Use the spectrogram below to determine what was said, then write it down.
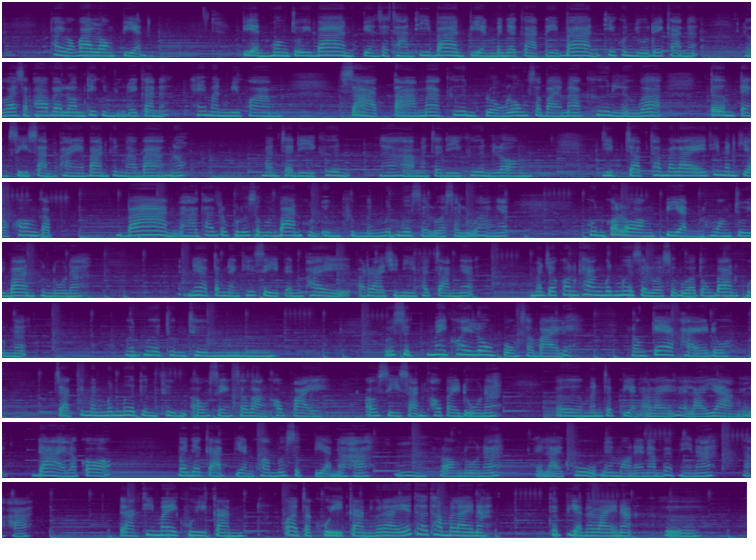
ไพ่บอกว่าลองเปลี่ยนเปลี่ยนห่วงจุ้ยบ้าน เปลี่ยนสถานที่บ้าน เปลี่ยนบรรยากาศในบ้านที่คุณอยู่ด้วยกันน่ะ หรือว่าสภาพแวดล้อมที่คุณอยู่ด้วยกันน่ะให้มันมีความสะอาดตามากขึ้น โปร่งโล่งสบายมากขึ้น หรือว่าเติมแต่งสีสันภายในบ้านขึ้นมาบ้างเนาะมันจะดีขึ้นนะคะมันจะดีขึ้นลองหยิบจับทำอะไรที่มันเกี่ยวข้องกับบ้านนะคะถ้าคุณรู้สึกว่าบ้านคุณอึมครึมมันมืดมืดสลัวสลัวอย่างเงี้ยคุณก็ลองเปลี่ยนห่วงจุยบ้านคุณดูนะเนี่ยตำแหน่งที่ 4 เป็นไพ่ราชินีพระจันทร์เนี่ย มันจะค่อนข้างมืดมืดๆสลัวสลัวๆตรงบ้านคุณน่ะมืดมืดทึมทึมๆ รู้สึกไม่ค่อยโล่งโปร่งสบายเลย ลองแก้ไขดู จากที่มันมืดมืดทึมทึมๆ เอาแสงสว่างเข้าไป เอาสีสันเข้าไปดูนะ เออ มันจะเปลี่ยนอะไรหลาย ๆ อย่างได้แล้วก็บรรยากาศเปลี่ยนความรู้สึกเปลี่ยนนะคะ อืม ลองดูนะ หลายๆ คู่แม่หมอแนะนำแบบนี้นะนะคะ จากที่ไม่คุยกัน ก็อาจจะคุยกันก็ได้ เอ๊ะ เธอทำอะไรนะ เธอเปลี่ยนอะไรนะเออ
